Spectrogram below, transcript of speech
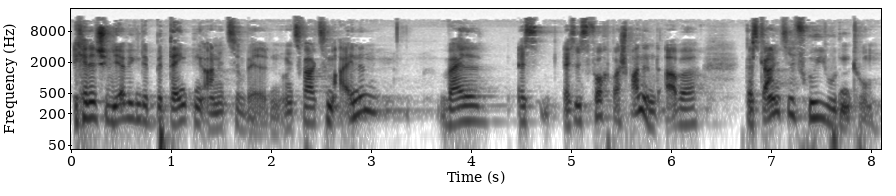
Ich hätte schwerwiegende Bedenken anzumelden. Und zwar zum einen, weil es, es ist furchtbar spannend, aber das ganze Frühjudentum,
